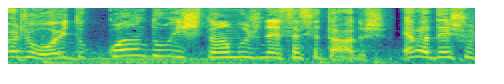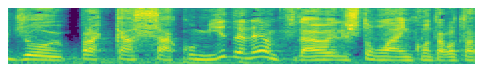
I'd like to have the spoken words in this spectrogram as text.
Episódio Episódio 8, quando estamos necessitados. Ela deixa o Joe pra caçar comida, né? Afinal, eles estão lá enquanto tá,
